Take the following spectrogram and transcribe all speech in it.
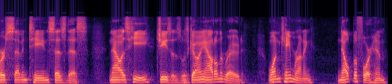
Verse 17 says this Now, as he, Jesus, was going out on the road, one came running, knelt before him,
